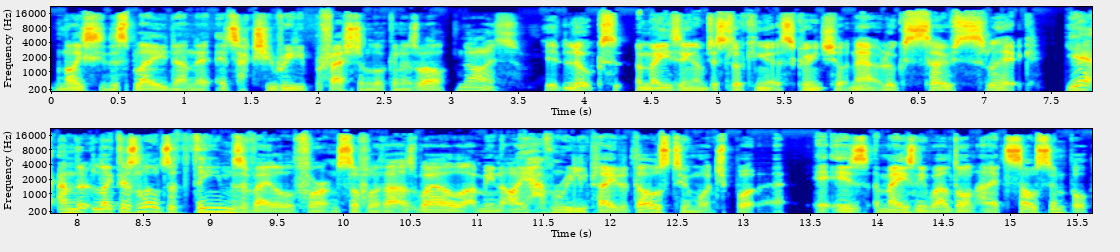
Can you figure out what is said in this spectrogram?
nicely displayed and it's actually really professional looking as well. Nice. It looks amazing. I'm just looking at a screenshot now. It looks so slick. Yeah, and there, like there's loads of themes available for it and stuff like that as well. I mean, I haven't really played with those too much, but uh, it is amazingly well done and it's so simple.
